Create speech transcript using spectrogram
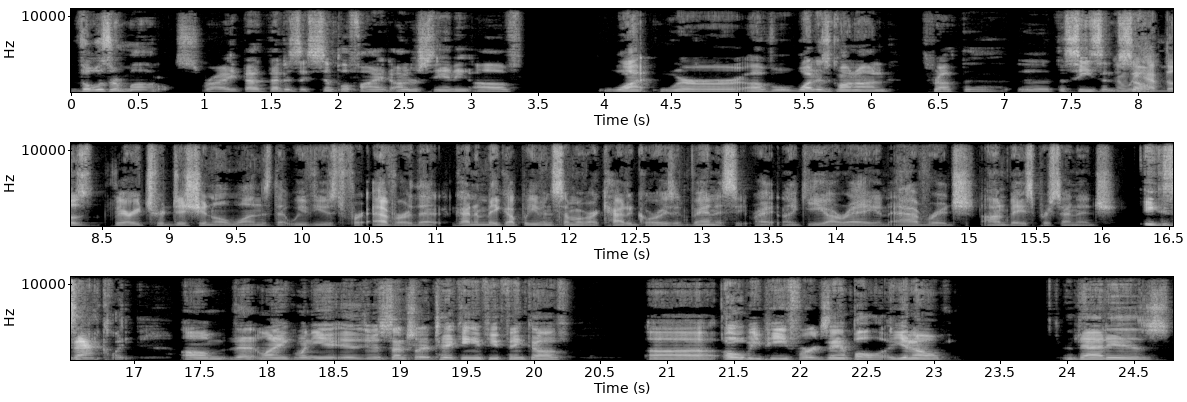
those are models, right? That that is a simplified understanding of what we're of what has gone on throughout the uh, the season. And so, we have those very traditional ones that we've used forever that kind of make up even some of our categories in fantasy, right? Like ERA and average on base percentage. Exactly. Um, that like when you essentially are taking, if you think of uh, OBP, for example, you know, that is,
